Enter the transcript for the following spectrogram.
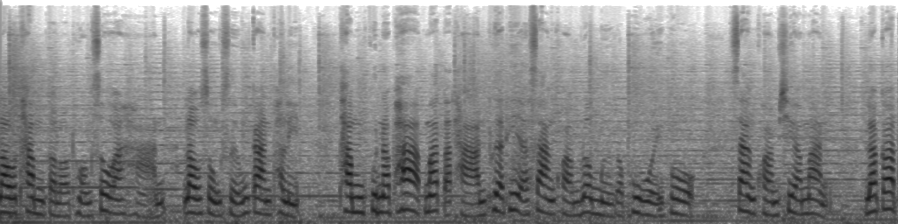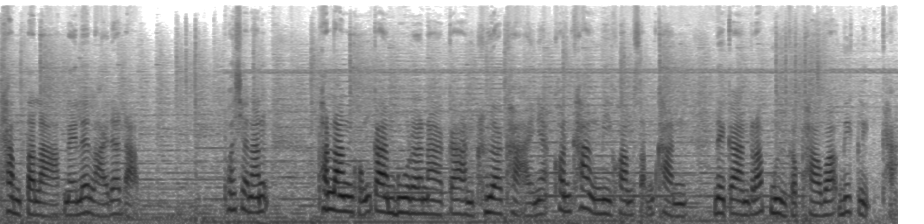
เราทำตลอดห่วงโซ่อาหาร เราส่งเสริมการผลิตทำคุณภาพมาตรฐานเพื่อที่จะสร้างความร่วมมือกับผู้บริโภค สร้างความเชื่อมั่น แล้วก็ทำตลาดในหลาย ๆ ระดับ เพราะฉะนั้นพลังของการบูรณาการเครือข่ายเนี่ยค่อนข้างมีความสำคัญในการรับมือกับภาวะวิกฤตค่ะ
